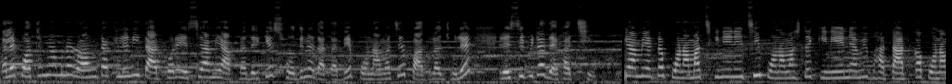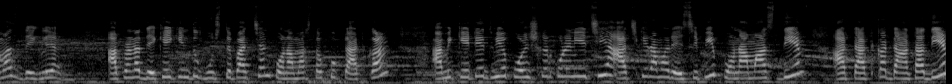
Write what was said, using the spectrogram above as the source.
তাহলে প্রথমে আমরা রংটা খেলে নিই, তারপরে এসে আমি আপনাদেরকে সদিনে ডাঁটা দিয়ে পোনা মাছের পাতলা ঝোলের রেসিপিটা দেখাচ্ছি। আমি একটা পোনা মাছ কিনে এনেছি, পোনা মাছটা কিনে এনে আমি টাটকা পোনা মাছ দেখলে, আপনারা দেখেই কিন্তু বুঝতে পাচ্ছেন, পোনা মাছটা খুব টাটকা। আমি কেটে ধুয়ে পরিষ্কার করে নিয়েছি। আজকের আমার রেসিপি পোনা মাছ দিয়ে আর টাটকা ডাঁটা দিয়ে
